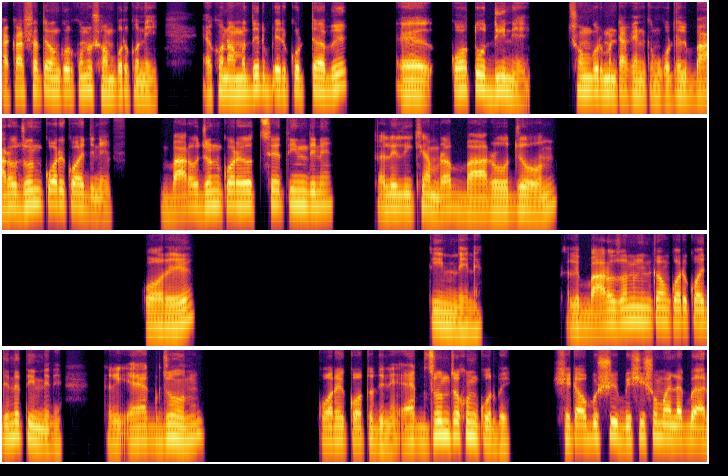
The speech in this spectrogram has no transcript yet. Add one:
টাকার সাথে অঙ্কর কোনো সম্পর্ক নেই। এখন আমাদের বের করতে হবে কত দিনে সম্পরিমাণ টাকা ইনকাম করতে হবে? বারো জন করে কয় দিনে? বারো জন করে হচ্ছে তিন দিনে। তাহলে লিখি আমরা বারো জন করে তিন দিনে। তাহলে বারো জন ইনকাম করে কয় দিনে? তিন দিনে। তাহলে একজন করে কত দিনে? একজন যখন করবে, সেটা অবশ্যই বেশি সময় লাগবে। আর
